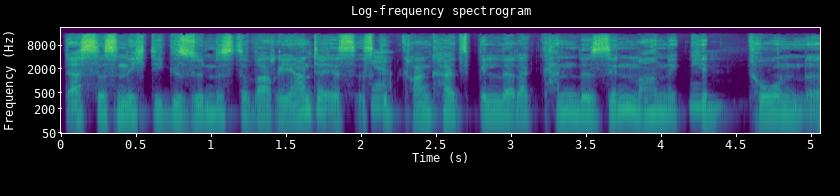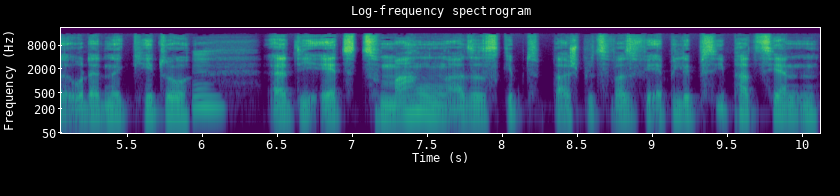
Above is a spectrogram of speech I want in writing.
dass das nicht die gesündeste Variante ist. Es ja. gibt Krankheitsbilder, da kann das Sinn machen, eine mhm. Keton- mhm. oder eine Keto-Diät zu machen. Also es gibt beispielsweise für Epilepsie-Patienten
